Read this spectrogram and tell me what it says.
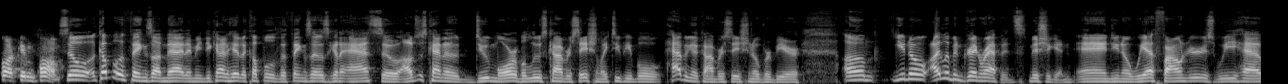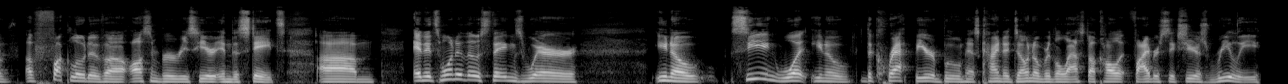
fucking pumped. So a couple of things on that. I mean, you kind of hit a couple of the things I was going to ask. So I'll just kind of do more of a loose conversation, like two people having a conversation over beer. Um, you know, I live in Grand Rapids, Michigan, and you know we have founders. We have a fuckload of uh, awesome breweries here in the states. Um, and it's one of those things where, you know. Seeing what you know the craft beer boom has kind of done over the last, I'll call it five or six years, really,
